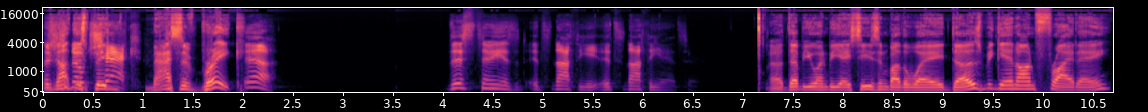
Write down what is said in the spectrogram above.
There's not just this no big massive break. Yeah. This to me is it's not the it's not the answer. Uh, WNBA season, by the way, does begin on Friday.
